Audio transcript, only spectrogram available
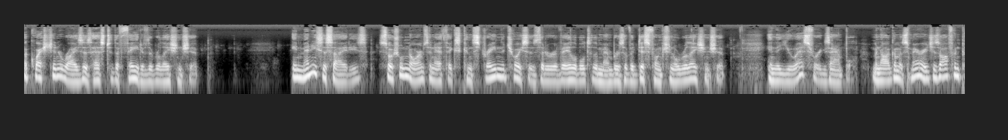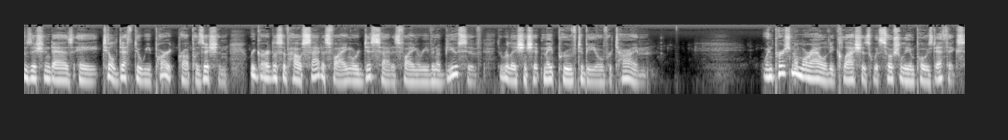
a question arises as to the fate of the relationship. In many societies, social norms and ethics constrain the choices that are available to the members of a dysfunctional relationship. In the U.S., for example, monogamous marriage is often positioned as a till death do we part proposition, regardless of how satisfying or dissatisfying or even abusive the relationship may prove to be over time. When personal morality clashes with socially imposed ethics,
